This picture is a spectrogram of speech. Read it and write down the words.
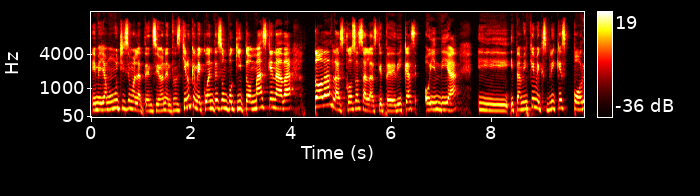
y me llamó muchísimo la atención, entonces quiero que me cuentes un poquito, más que nada, todas las cosas a las que te dedicas hoy en día y, también que me expliques por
